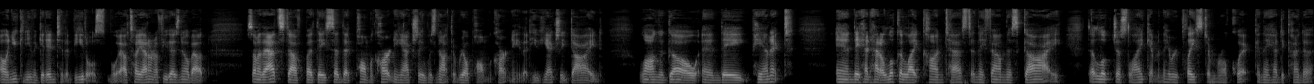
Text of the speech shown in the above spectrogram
Oh, and you can even get into the Beatles. Boy, I'll tell you, I don't know if you guys know about some of that stuff, but they said that Paul McCartney actually was not the real Paul McCartney, that he, he actually died long ago, and they panicked and they had had a look-alike contest and they found this guy that looked just like him and they replaced him real quick and they had to kind of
